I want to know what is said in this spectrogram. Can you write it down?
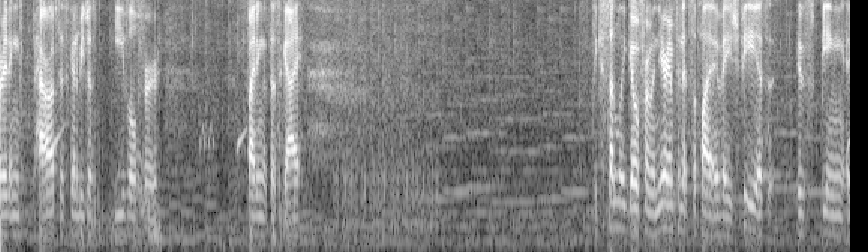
There we go.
